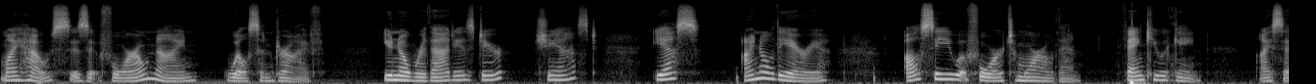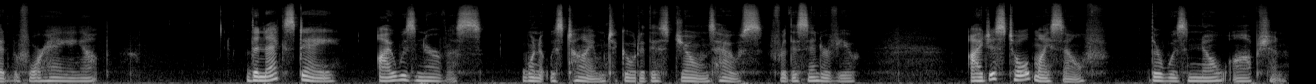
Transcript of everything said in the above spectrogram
My house is at 409 Wilson Drive. You know where that is, dear? she asked. Yes, I know the area. I'll see you at four tomorrow then. Thank you again, I said before hanging up. The next day, I was nervous when it was time to go to this Joan's house for this interview. I just told myself there was no option.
